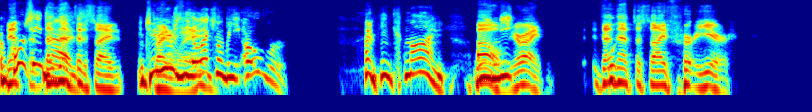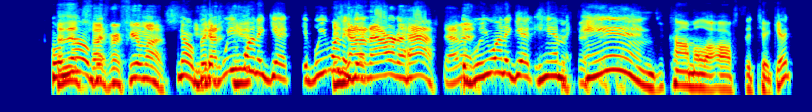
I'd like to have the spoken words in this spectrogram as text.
Of course he doesn't have to decide. In two right years, away. the election will be over. I mean, come on. We Oh, need- you're right. It doesn't have to decide for a year. Well, no, but, for a few months. no, He's but got- if we want to get, if we want to got get, an hour and a half. Damn if we want to get him and Kamala off the ticket,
